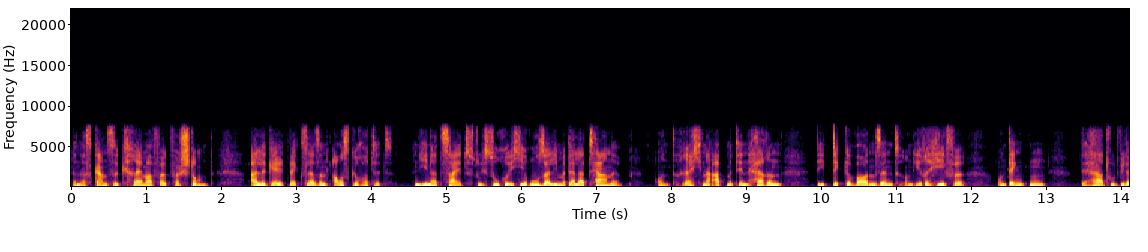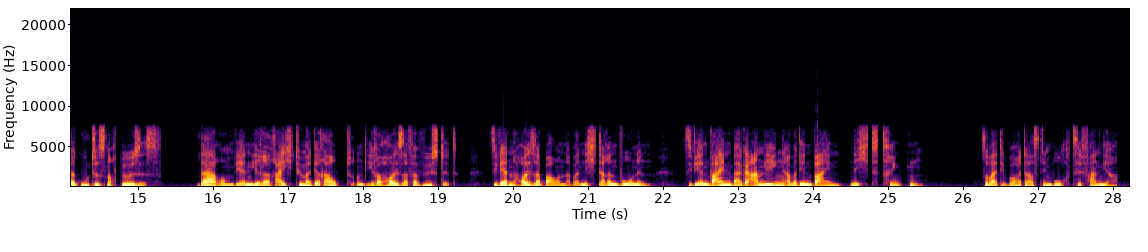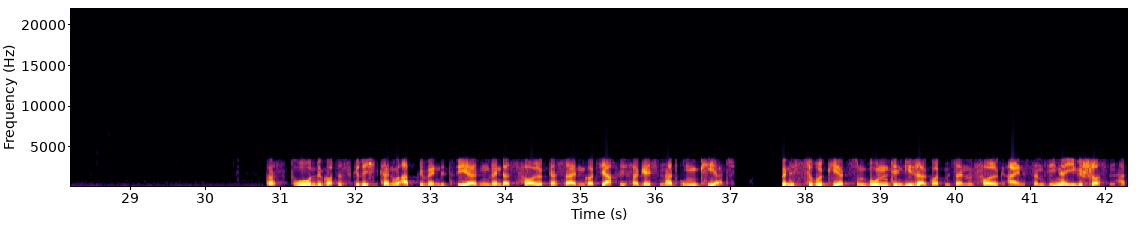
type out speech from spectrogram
denn das ganze Krämervolk verstummt, alle Geldwechsler sind ausgerottet. In jener Zeit durchsuche ich Jerusalem mit der Laterne und rechne ab mit den Herren, die dick geworden sind und ihre Hefe und denken, der Herr tut weder Gutes noch Böses. Darum werden ihre Reichtümer geraubt und ihre Häuser verwüstet. Sie werden Häuser bauen, aber nicht darin wohnen. Sie werden Weinberge anlegen, aber den Wein nicht trinken. Soweit die Worte aus dem Buch Zephania. Das drohende Gottesgericht kann nur abgewendet werden, wenn das Volk, das seinen Gott Yahweh vergessen hat, umkehrt. Wenn es zurückkehrt zum Bund, den dieser Gott mit seinem Volk einst am Sinai geschlossen hat.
